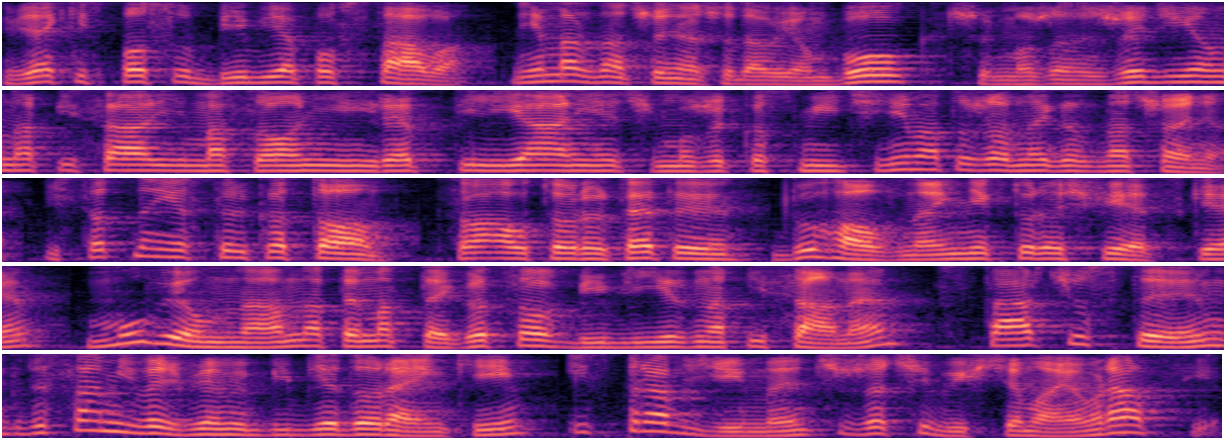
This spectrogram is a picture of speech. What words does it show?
w jaki sposób Biblia powstała. Nie ma znaczenia, czy dał ją Bóg, czy może Żydzi ją napisali, masoni, reptilianie, czy może kosmici, nie ma to żadnego znaczenia. Istotne jest tylko to, co autorytety duchowne i niektóre świeckie mówią nam na temat tego, co w Biblii jest napisane, w starciu z tym, gdy sami weźmiemy Biblię do ręki i sprawdzimy, czy rzeczywiście mają rację.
